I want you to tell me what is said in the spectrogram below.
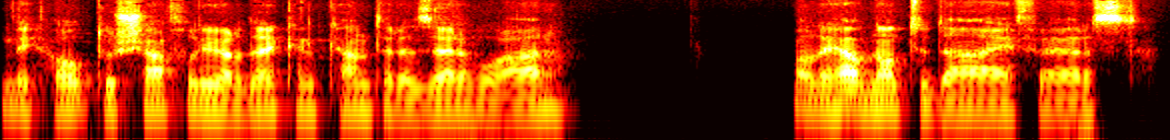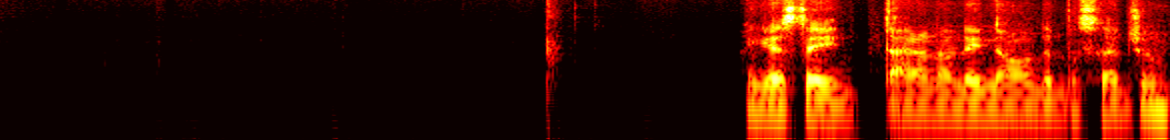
They hope to shuffle your deck and counter reservoir. Well, they have not to die first. I guess they, I don't know, they know the Boseiju.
